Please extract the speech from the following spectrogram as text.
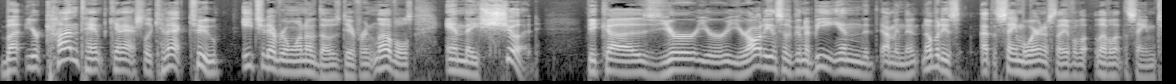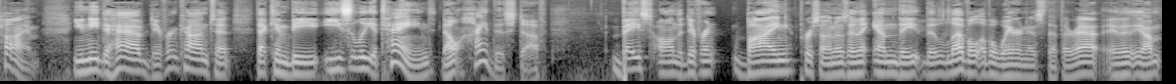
But your content can actually connect to each and every one of those different levels, and they should because your your your audience is going to be in the I mean nobody's at the same awareness level level at the same time. You need to have different content that can be easily attained. Don't hide this stuff based on the different buying personas and the, and the, the level of awareness that they're at. And I'm,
